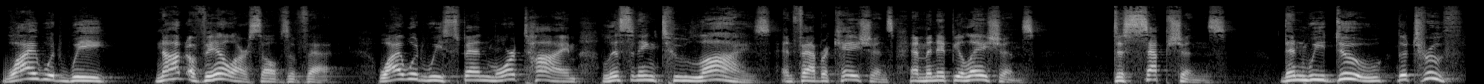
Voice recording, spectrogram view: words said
Why would we not avail ourselves of that? Why would we spend more time listening to lies and fabrications and manipulations, deceptions, than we do the truth.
